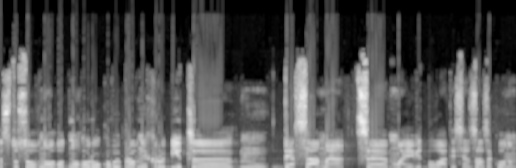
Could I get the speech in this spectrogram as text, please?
е, стосовно одного року виправних робіт. Е, Де саме це має відбуватися за законом?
